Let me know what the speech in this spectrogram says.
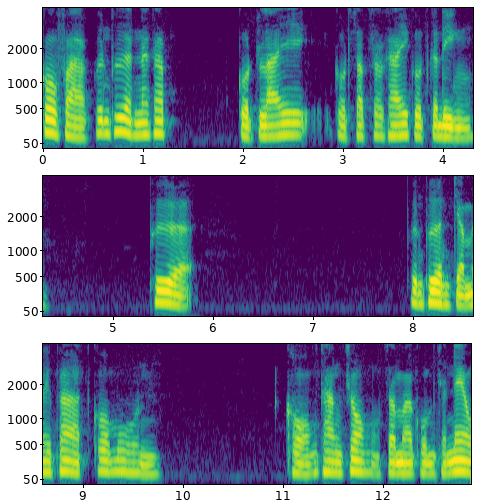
ก็ฝากเพื่อนๆนะครับ กดไลค์กด Subscribe กดกระดิ่ง เพื่อ เพื่อนๆจะไม่พลาดข้อมูล ของทางช่องสมาคมชาแนล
